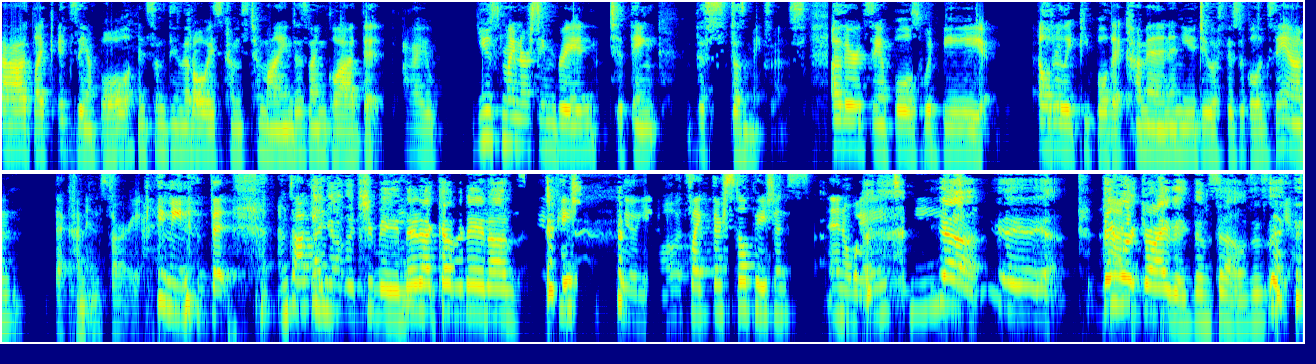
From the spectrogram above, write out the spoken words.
sad like example and something that always comes to mind is I'm glad that I used my nursing brain to think this doesn't make sense. Other examples would be elderly people that come in and you do a physical exam that come in. Sorry. I mean that I'm talking I know what you mean. They're not coming in on patients too, you know. It's like they're still patients in a way to me. Yeah, yeah, yeah, yeah. They um, weren't driving themselves. yeah,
